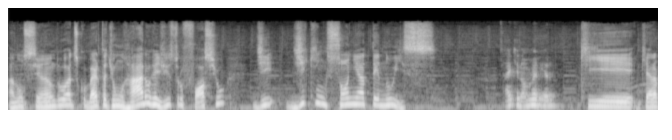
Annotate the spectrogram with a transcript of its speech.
anunciando a descoberta de um raro registro fóssil de Dickinsonia tenuis. Ai, que nome maneiro. Que, que era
